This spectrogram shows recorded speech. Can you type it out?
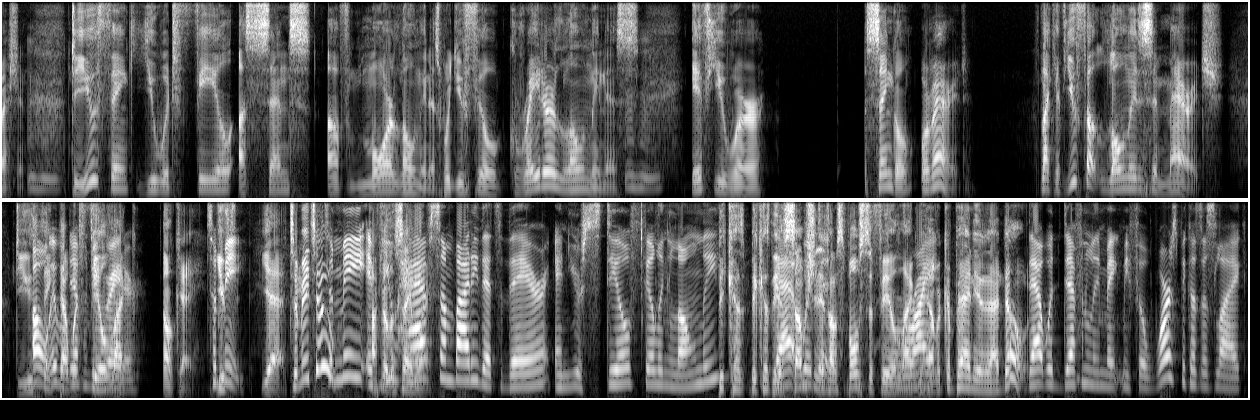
question. Do you think you would feel a sense of more loneliness? Would you feel greater loneliness Mm-hmm. if you were single or married? Like if you felt loneliness in marriage, do you Oh, think would that would feel like okay. To you me. yeah, to me too. To me, I if feel you the same have way. somebody that's there and you're still feeling lonely, because because the assumption would is I'm supposed to feel like we have a companion and I don't. that would definitely make me feel worse because it's like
